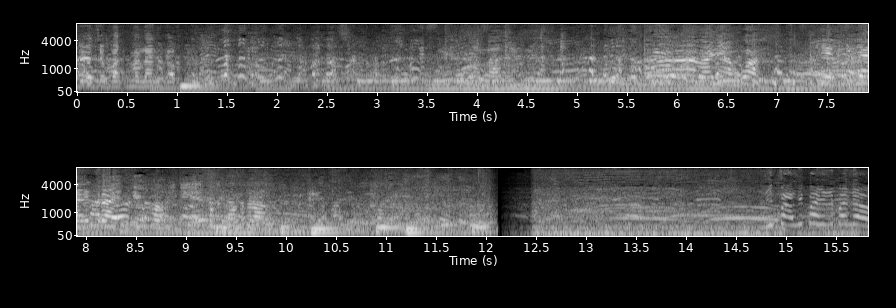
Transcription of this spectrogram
Dia cepat menangkap Banyak wah. Dia dia ni try. Lipat, lipat di depan tu.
